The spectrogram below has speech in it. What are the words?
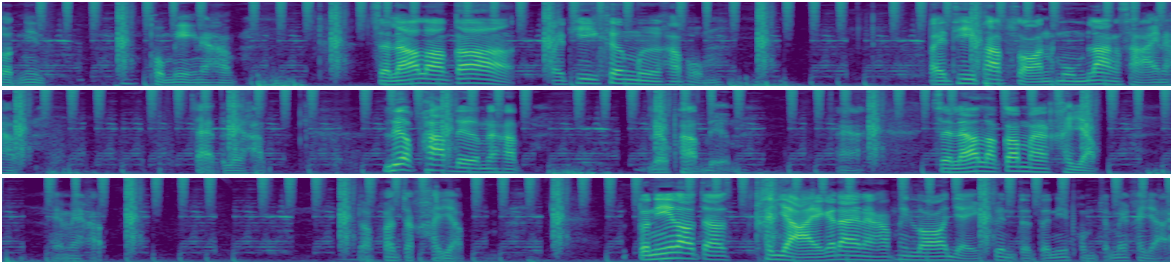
รถนี่ผมเองนะครับ เสร็จแล้วเราก็ไปที่เครื่องมือครับผม ไปที่ภาพซ้อนมุมล่างซ้ายนะครับ แตะไปเลยครับ เลือกภาพเดิมนะครับ เลือกภาพเดิมอ่าเสร็จแล้วเราก็มาขยับเห็นไหมครับ เราก็จะขยับ ตัวนี้เราจะขยายก็ได้นะครับ ให้ล้อใหญ่ขึ้น แต่ตัวนี้ผมจะไม่ขยาย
